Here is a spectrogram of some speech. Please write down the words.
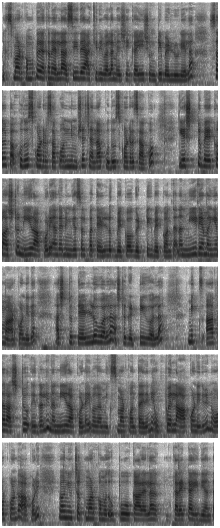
ಮಿಕ್ಸ್ ಮಾಡ್ಕೊಂಬಿಟ್ಟು ಯಾಕಂದರೆ ಎಲ್ಲ ಹಸಿದೆ ಹಾಕಿದ್ದೀವಲ್ಲ ಮೆಣಸಿನ್ಕಾಯಿ, ಶುಂಠಿ, ಬೆಳ್ಳುಳ್ಳಿ ಎಲ್ಲ. ಸ್ವಲ್ಪ ಕುದಿಸ್ಕೊಂಡ್ರೆ ಸಾಕು, ಒಂದು ನಿಮಿಷ ಚೆನ್ನಾಗಿ ಕುದಿಸ್ಕೊಂಡ್ರೆ ಸಾಕು. ಎಷ್ಟು ಬೇಕೋ ಅಷ್ಟು ನೀರು ಹಾಕ್ಕೊಳ್ಳಿ ಅಂದರೆ ನಿಮಗೆ ಸ್ವಲ್ಪ ತೆಳ್ಳಗೆ ಬೇಕೋ, ಗಟ್ಟಿಗೆ ಬೇಕೋ ಅಂತ. ನಾನು ಮೀಡಿಯಮಾಗೆ ಮಾಡ್ಕೊಂಡಿದ್ದೆ. ಅಷ್ಟು ತೆಳ್ಳಗೂ ಅಲ್ಲ, ಅಷ್ಟು ಗಟ್ಟಿಗೂ ಅಲ್ಲ. ಮಿಕ್ಸ್ ಆ ಥರ ಅಷ್ಟು ಇದರಲ್ಲಿ ನಾನು ನೀರು ಹಾಕ್ಕೊಂಡೆ. ಇವಾಗ ಮಿಕ್ಸ್ ಮಾಡ್ಕೊತಾ ಇದ್ದೀನಿ. ಉಪ್ಪು ಎಲ್ಲ ಹಾಕ್ಕೊಂಡಿದ್ದೀವಿ ನೋಡಿಕೊಂಡು ಹಾಕ್ಕೊಳ್ಳಿ ಇವಾಗ ನೀವು ಚೆಕ್ ಮಾಡ್ಕೊಬೋದು ಉಪ್ಪು, ಖಾರ ಎಲ್ಲ ಕರೆಕ್ಟಾಗಿದೆಯಾ ಅಂತ.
